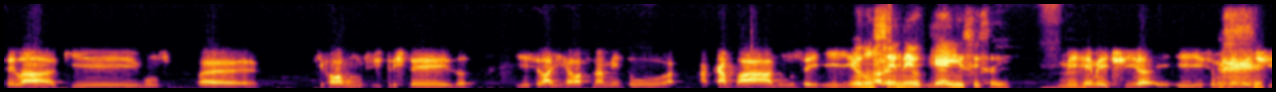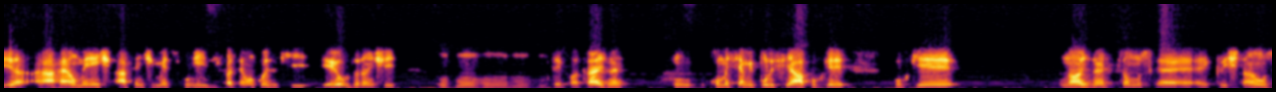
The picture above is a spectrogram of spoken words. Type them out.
sei lá, que vamos é, que falavam muito de tristeza, de sei lá, de relacionamento acabado, não sei. E, eu não cara, sei nem o que é isso, isso aí. Me remetia, e isso me remetia a, realmente a sentimentos ruins. Foi até uma coisa que eu, durante um, um, um, um tempo atrás, né, comecei a me policiar. Por quê? Porque nós, né, que somos é, é, cristãos,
